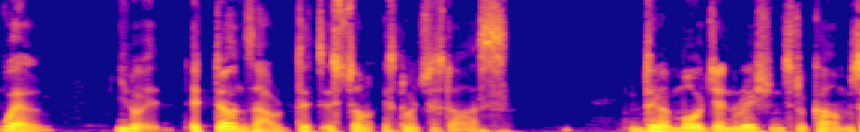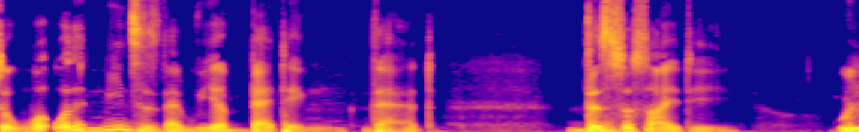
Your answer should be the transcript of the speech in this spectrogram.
Well, you know, it, it turns out that it's not, it's not just us. There are more generations to come. So, what, what that means is that we are betting that this society will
